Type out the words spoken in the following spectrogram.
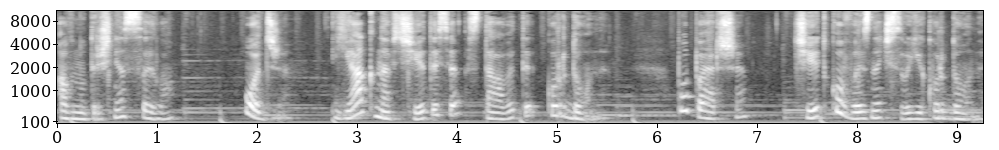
а внутрішня сила. Отже, як навчитися ставити кордони? По-перше, чітко визнач свої кордони.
